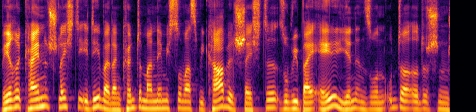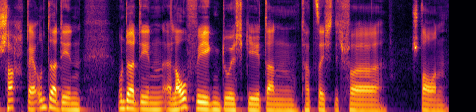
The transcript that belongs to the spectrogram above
Wäre keine schlechte Idee, weil dann könnte man nämlich sowas wie Kabelschächte, so wie bei Alien in so einen unterirdischen Schacht, der unter den, unter den Laufwegen durchgeht, dann tatsächlich verstauen.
